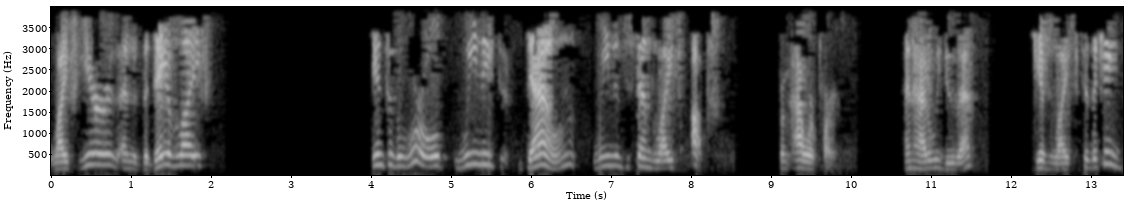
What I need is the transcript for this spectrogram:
life years and the day of life into the world, we need down, we need to send life up from our part. And how do we do that? Give life to the king.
